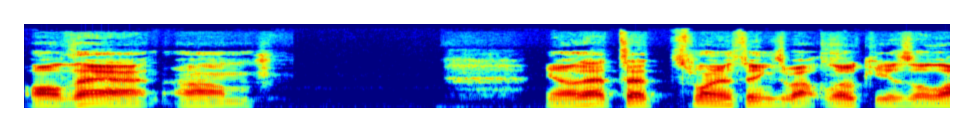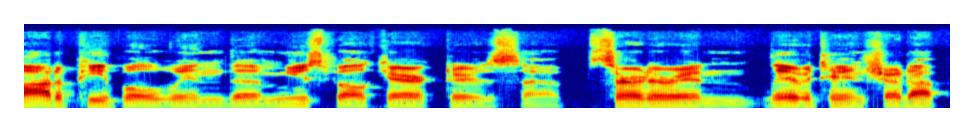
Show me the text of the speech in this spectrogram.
all that. Um, you know that that's one of the things about Loki is a lot of people when the Muspell characters uh, Surtr and Laevatein showed up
